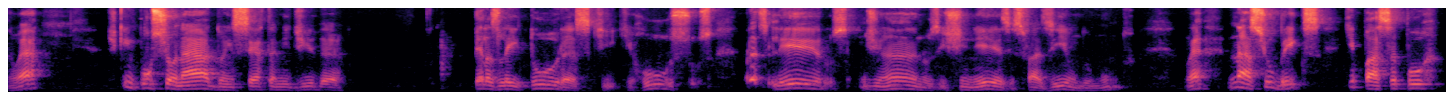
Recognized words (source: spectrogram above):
não é? Acho que impulsionado em certa medida pelas leituras que, que russos, brasileiros, indianos e chineses faziam do mundo, não é? Nasce o BRICS, que passa por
